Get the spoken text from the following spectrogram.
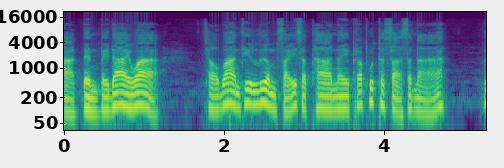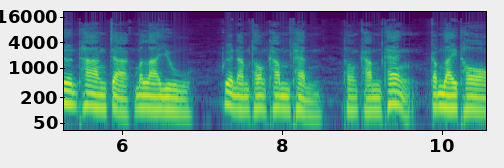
อาจเป็นไปได้ว่า ชาวบ้านที่เลื่อมใสศรัทธาในพระพุทธศาสนา เดินทางจากมาลายู เพื่อนำทองคำแผ่น ทองคำแท่งกำไลทอง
